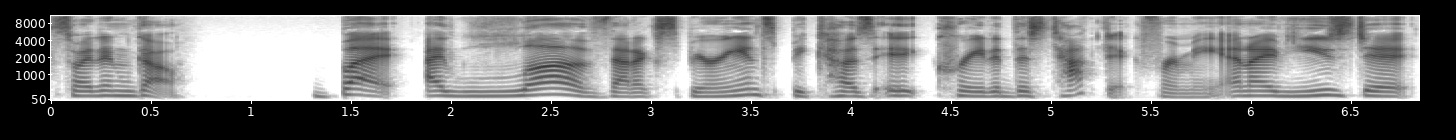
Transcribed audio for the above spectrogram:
So I didn't go but I love that experience because it created this tactic for me. And I've used it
